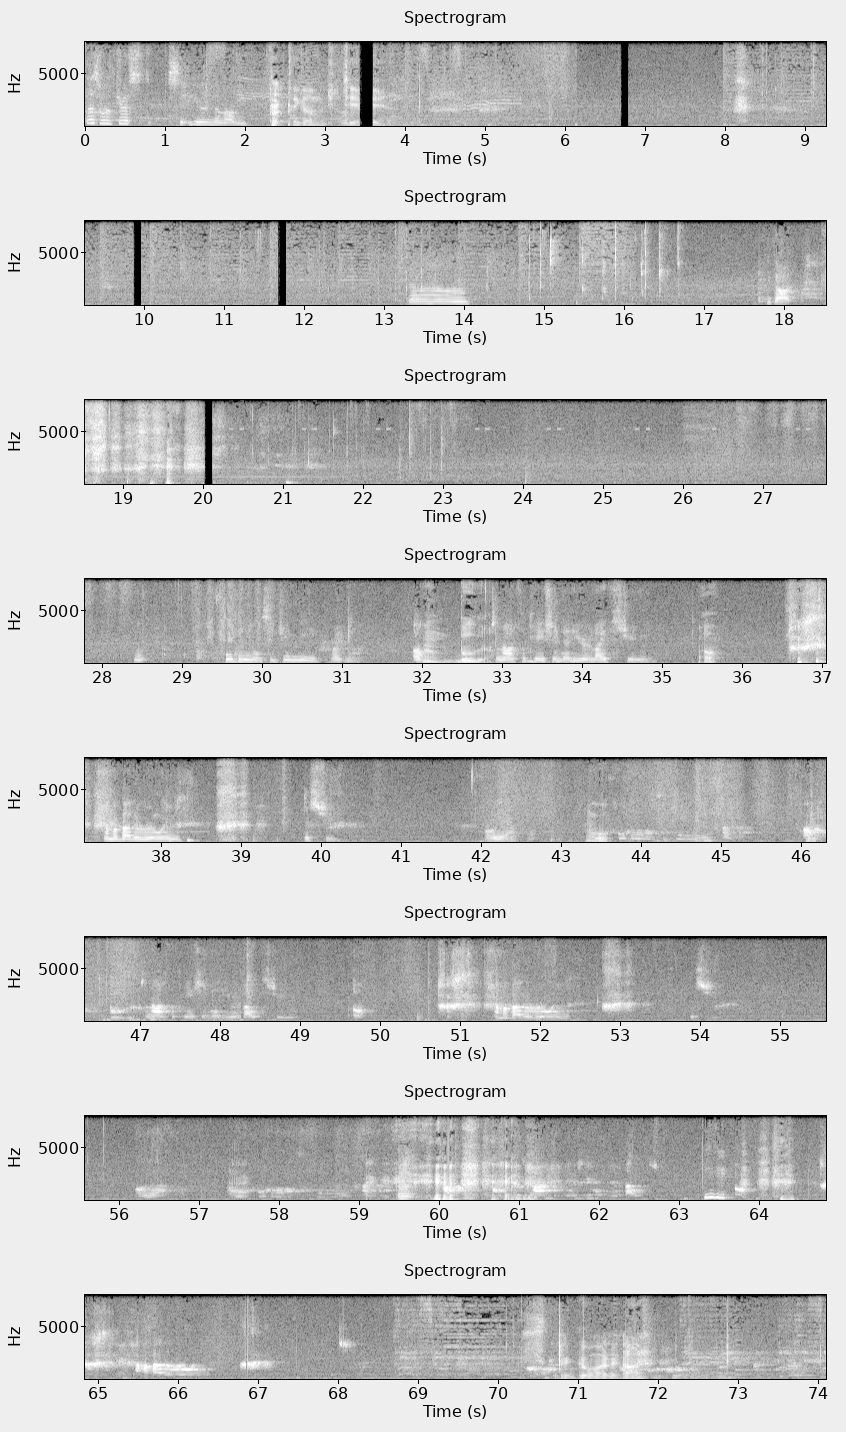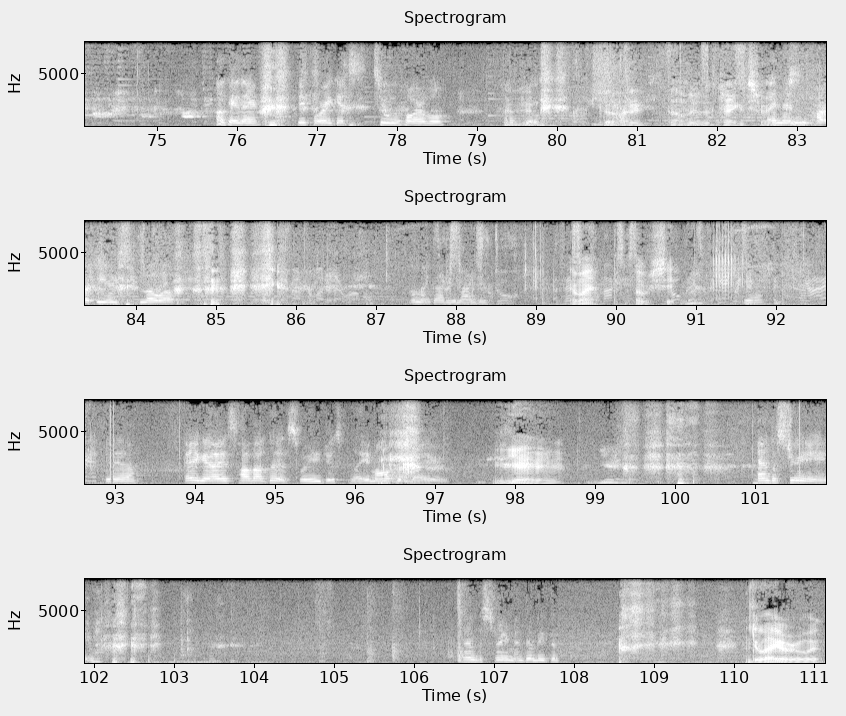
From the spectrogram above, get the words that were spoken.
This was just sit here in the lobby. Think on GTA. Um. Dot. Who be messaging me right now? Oh, Hmm, booga. it's a notification that you're live streaming. Oh. I'm about to ruin the stream. Oh yeah. oh. Oh, it's a notification that you're live streaming. Oh. I'm about to ruin the stream. Oh yeah. Oh. I'm about to ruin Go on and on. Okay, there. Before it gets too horrible. Okay. Go on and zombies with dragon strikes. And then our ears blow up. Oh my god, you lagging. Am I? Oh shit. Yeah. Yeah. Hey guys, how about this? We just play Market multiplayer. Yeah. Yeah. and the stream. End the stream and delete the Do I or what?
